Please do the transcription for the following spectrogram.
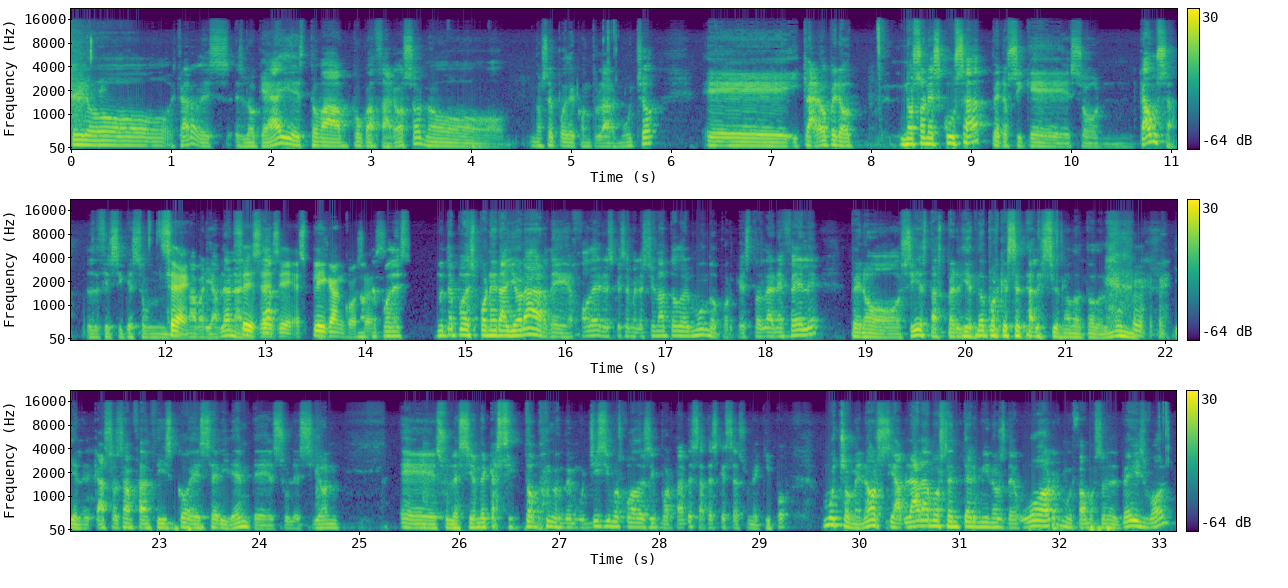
Pero, claro, es, lo que hay. Esto va un poco azaroso, no, no se puede controlar mucho. Eh, y claro, pero no son excusa, pero sí que son causa. Es decir, sí que son una variable analizar. Sí, sí, sí, explican cosas. puedes, no te puedes poner a llorar de, joder, es que se me lesiona todo el mundo porque esto es la NFL, pero sí estás perdiendo porque se te ha lesionado todo el mundo. Y en el caso de San Francisco es evidente, su lesión, eh, su lesión de casi todo, de muchísimos jugadores importantes, hace que seas un equipo mucho menor. Si habláramos en términos de WAR, muy famoso en el béisbol,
